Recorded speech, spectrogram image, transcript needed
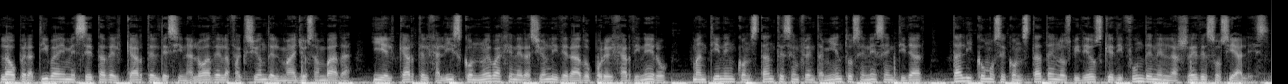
La operativa MZ del cártel de Sinaloa de la facción del Mayo Zambada y el cártel Jalisco Nueva Generación liderado por el jardinero, mantienen constantes enfrentamientos en esa entidad, tal y como se constata en los videos que difunden en las redes sociales.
